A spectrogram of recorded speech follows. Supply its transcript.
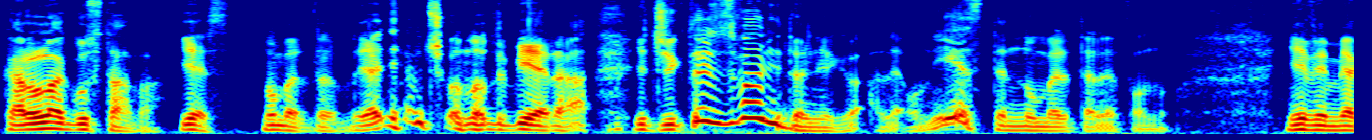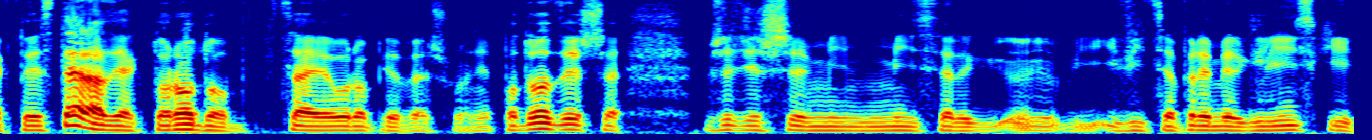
Karola Gustawa. Jest numer telefonu. Ja nie wiem, czy on odbiera i czy ktoś dzwoni do niego, ale on jest ten numer telefonu. Nie wiem, jak to jest teraz, jak to RODO w całej Europie weszło. Nie? Po drodze jeszcze przecież minister i wicepremier Gliński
